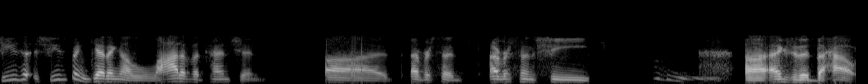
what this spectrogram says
she's she's been getting a lot of attention uh, ever since ever since she uh, exited the house.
